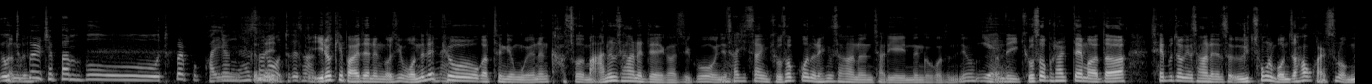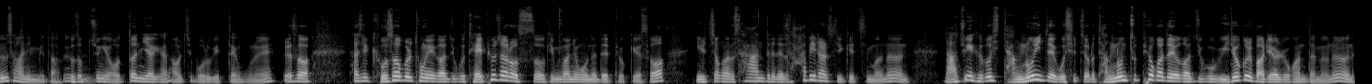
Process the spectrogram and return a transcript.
요 특별재판부 특별법 관련해서는 어떻게 생각하세요? 이렇게 봐야 되는 것이 원내대표 네. 같은 경우에는 가서 많은 사안에 대해 가지고 이제 네. 사실상 교섭권을 행사하는 자리에 있는 거거든요. 예. 그런데 이 교섭을 할 때마다 세부적인 사안에 대해서 의총을 먼저 하고 갈 수는 없는 사안입니다. 음. 교섭 중에 어떤 이야기가 나올지 모르기 때문에 그래서 사실 교섭을 통해 가지고 대표자로서 김관영 원내대표께서 일정한 사안들에 대해서 합의를 할 수 있겠지만은 나중에 그것이 당론이 되고 실제로 당론 투표가 되어 가지고 위력을 발휘하려고 한다면은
